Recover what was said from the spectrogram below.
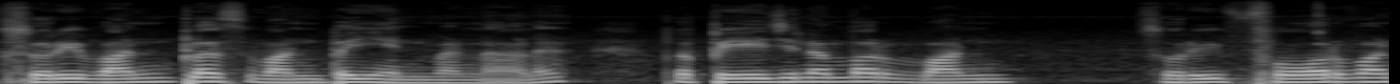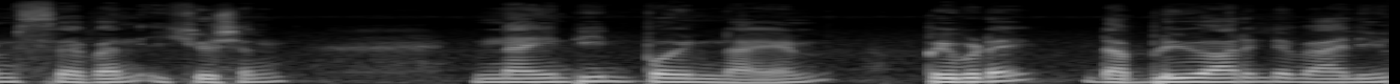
sorry one plus one by N one ആണ്. അപ്പോൾ page number one sorry four one seven equation nineteen point nine അപ്പോൾ ഇവിടെ ഡബ്ല്യു ആറിന്റെ വാല്യൂ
